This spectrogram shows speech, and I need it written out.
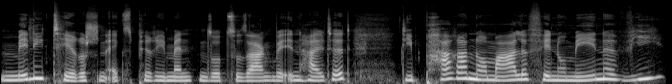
militärischen Experimenten sozusagen beinhaltet, die paranormale Phänomene wie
